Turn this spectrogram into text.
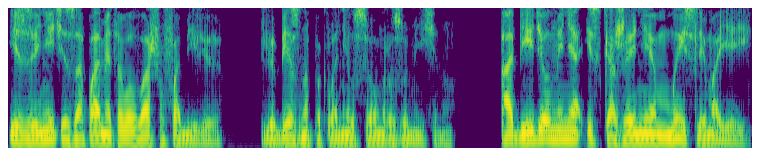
извините, запамятовал вашу фамилию. — любезно поклонился он Разумихину. «Обидел меня искажением мысли моей,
